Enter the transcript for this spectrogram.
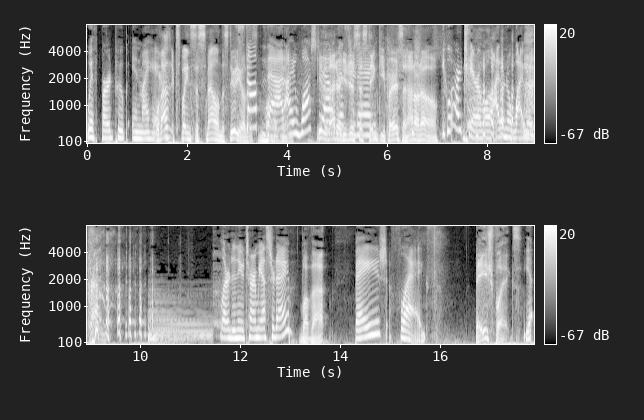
with bird poop in my hair. Well, that explains the smell in the studio. Stop this morning. that. I washed it Either out that or you're just a stinky person. I don't know. You are terrible. I don't know why we're friends. Learned a new term yesterday. Love that. Beige flags. Beige flags. Yep.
